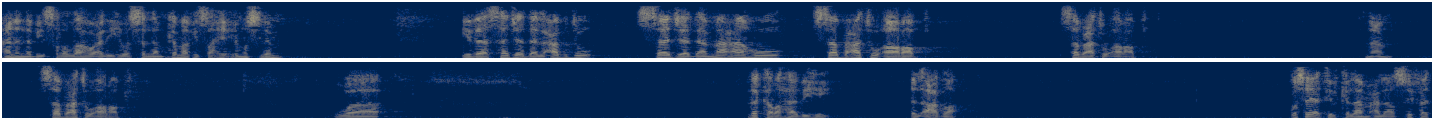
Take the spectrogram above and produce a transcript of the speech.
عن النبي صلى الله عليه وسلم كما في صحيح مسلم إذا سجد العبد سجد معه سبعة آراب. سبعة آراب. نعم. سبعة آراب. وذكر هذه الأعضاء. وسيأتي الكلام على صفة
